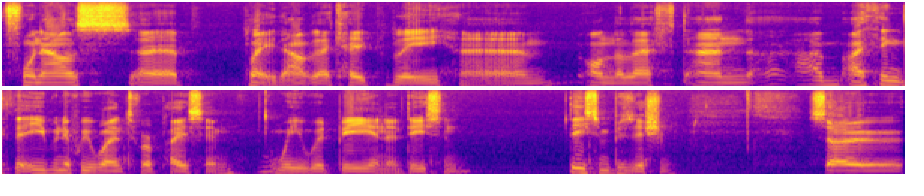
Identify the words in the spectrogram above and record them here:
Fornals uh, played out there capably um, on the left, and I, I, think that even if we weren't to replace him, we would be in a decent decent position. So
